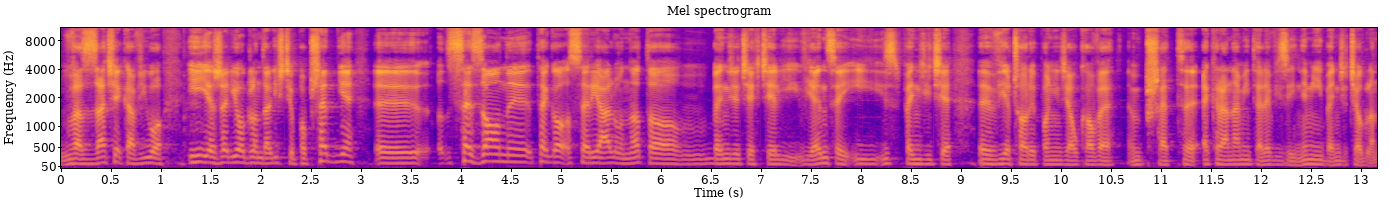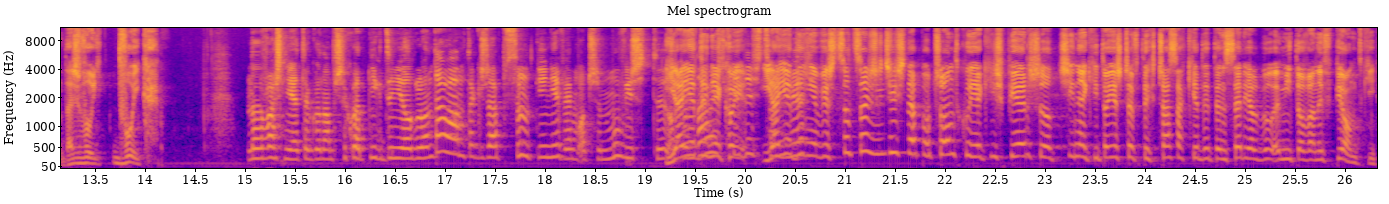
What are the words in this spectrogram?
was zaciekawiło i jeżeli oglądaliście poprzednie e, sezony tego serialu, no to będziecie chcieli więcej i spędzicie wieczory poniedziałkowe przed ekranami telewizyjnymi i będziecie oglądać dwójkę. No właśnie, ja tego na przykład nigdy nie oglądałam, także absolutnie nie wiem, o czym mówisz. Ty ja jedynie, kiedyś ja jedynie, wiesz co, coś gdzieś na początku, jakiś pierwszy odcinek i to jeszcze w tych czasach, kiedy ten serial był emitowany w piątki,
